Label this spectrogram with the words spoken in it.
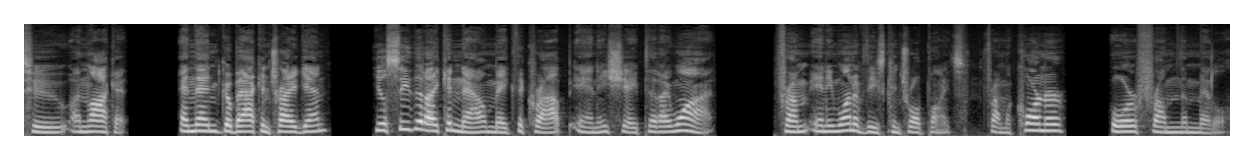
to unlock it and then go back and try again, you'll see that I can now make the crop any shape that I want from any one of these control points, from a corner or from the middle.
